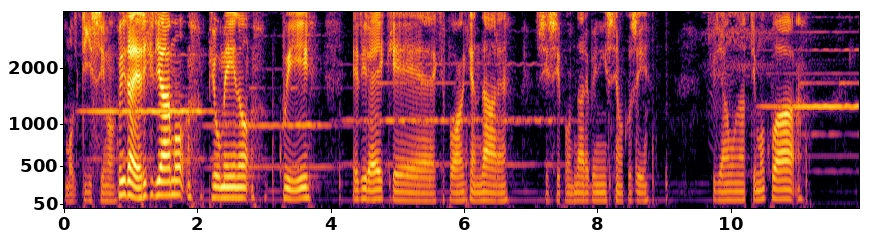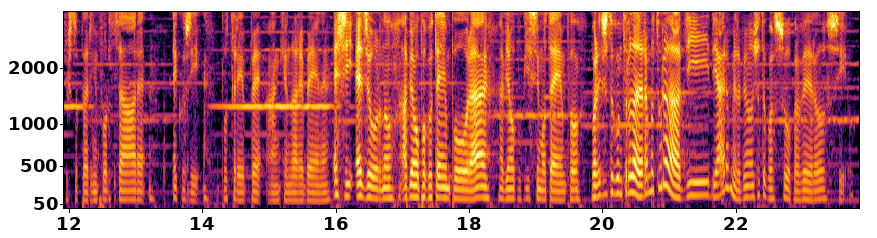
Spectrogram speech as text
moltissimo. Quindi dai, richiudiamo più o meno qui e direi che, che può anche andare. Sì, sì, può andare benissimo così. Chiudiamo un attimo qua, giusto per rinforzare, e così potrebbe anche andare bene. Eh sì, è giorno, abbiamo poco tempo ora, eh, abbiamo pochissimo tempo. Vorrei giusto controllare, l'armatura di, di Iron Man l'abbiamo lasciata qua sopra, vero? Sì, ok.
